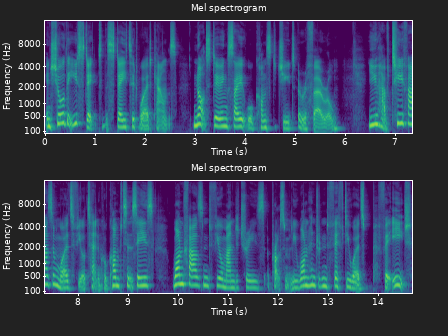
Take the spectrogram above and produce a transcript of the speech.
Ensure that you stick to the stated word counts. Not doing so will constitute a referral. You have 2,000 words for your technical competencies, 1,000 for your mandatories, approximately 150 words for each,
